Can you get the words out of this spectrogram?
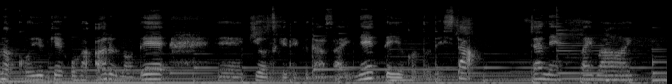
まあこういう傾向があるので、えー、気をつけてくださいねっていうことでした。じゃあねバイバイ。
